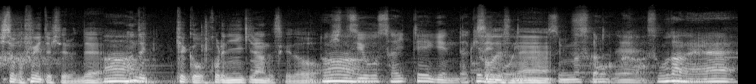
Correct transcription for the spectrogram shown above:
人が増えてきてるんでなんで結構これ人気なんですけど。必要最低限だけでも済みますからね。そうだね。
